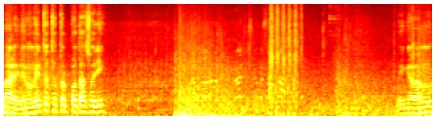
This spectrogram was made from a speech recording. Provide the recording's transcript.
Vale, de momento está todo el potazo allí. Venga, vamos.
